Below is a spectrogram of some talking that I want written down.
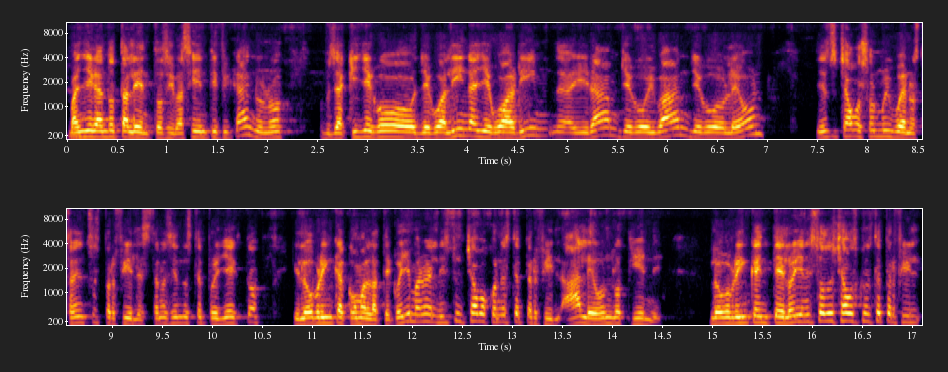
van llegando talentos y vas identificando, ¿no? Pues de aquí llegó, llegó Alina, llegó Arim, eh, Iram, llegó Iván, llegó León, y estos chavos son muy buenos, traen estos perfiles, están haciendo este proyecto, y luego brinca como la Oye, Manuel, necesito un chavo con este perfil. Ah, León lo tiene. Luego brinca Intel. Oye, necesito dos chavos con este perfil.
